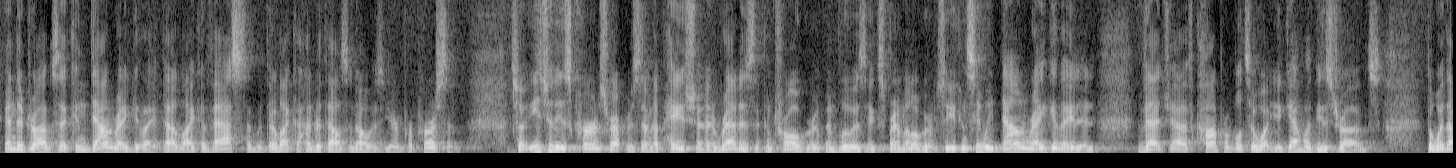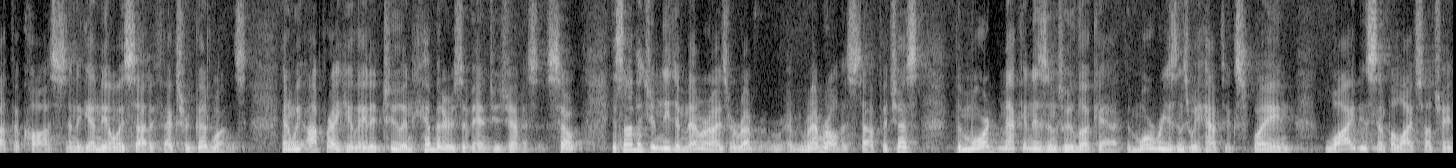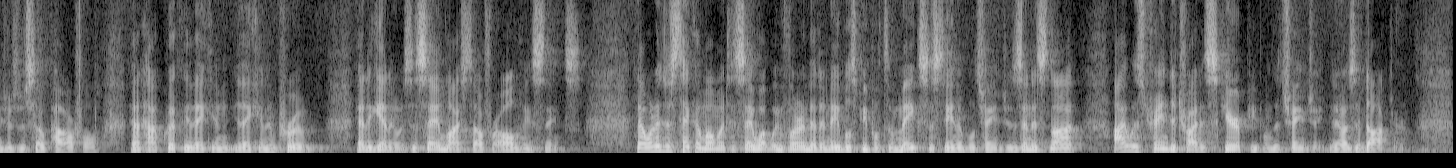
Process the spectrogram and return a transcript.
And the drugs that can downregulate that, like Avastin, but they're like $100,000 a year per person. So each of these curves represent a patient, and red is the control group and blue is the experimental group. So you can see we downregulated VEGF comparable to what you get with these drugs but without the costs. And again, the only side effects are good ones. And we upregulated two inhibitors of angiogenesis. So it's not that you need to memorize or remember all this stuff, but just the more mechanisms we look at, the more reasons we have to explain why these simple lifestyle changes are so powerful and how quickly they can, they can improve. And again, it was the same lifestyle for all of these things. Now, I want to just take a moment to say what we've learned that enables people to make sustainable changes. And it's not, I was trained to try to scare people into changing, you know, as a doctor.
